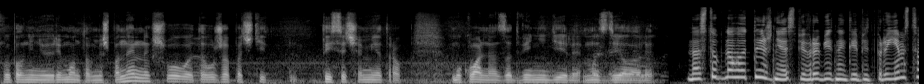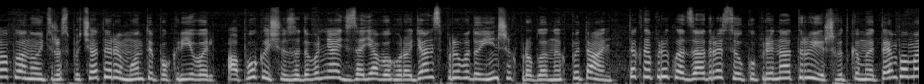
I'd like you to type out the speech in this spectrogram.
к выполнению ремонта межпанельных швов, это уже почти тысяча метров, буквально за две недели мы сделали. Наступного тижня співробітники підприємства планують розпочати ремонти покрівель, а поки що задовольняють заяви городян з приводу інших проблемних питань. Так, наприклад, за адресою Купріна 3 швидкими темпами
